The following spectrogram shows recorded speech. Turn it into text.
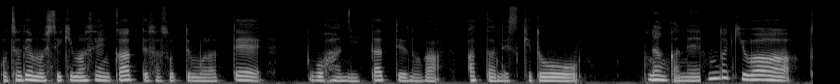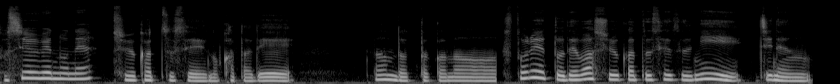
お茶でもしてきませんか？って誘ってもらってご飯に行ったっていうのがあったんですけどなんかねその時は年上のね就活生の方で何だったかなストレートでは就活せずに1年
